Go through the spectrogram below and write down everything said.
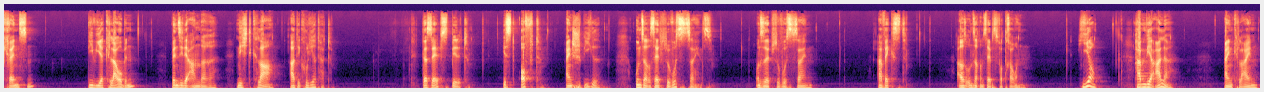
Grenzen, die wir glauben, wenn sie der andere nicht klar artikuliert hat. Das Selbstbild ist oft ein Spiegel unseres Selbstbewusstseins. Unser Selbstbewusstsein erwächst aus unserem Selbstvertrauen. Hier haben wir alle ein klein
